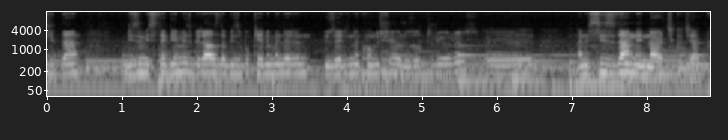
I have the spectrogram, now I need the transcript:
cidden bizim istediğimiz biraz da biz bu kelimelerin üzerine konuşuyoruz, oturuyoruz. Ee, hani sizden neler çıkacak,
